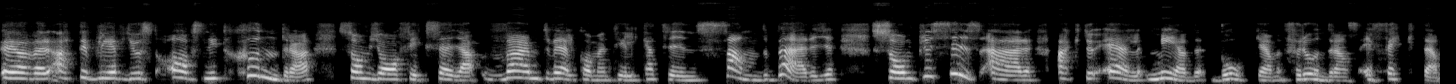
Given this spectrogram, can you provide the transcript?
över att det blev just avsnitt 100 som jag fick säga varmt välkommen till Katrin Sandberg som precis är aktuell med boken Förundranseffekten.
